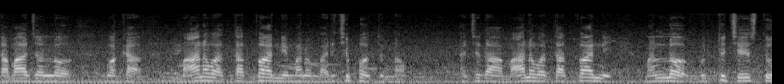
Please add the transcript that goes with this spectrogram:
సమాజంలో ఒక మానవ తత్వాన్ని మనం మరిచిపోతున్నాం. అంచేత ఆ మానవ తత్వాన్ని మనలో గుర్తు చేస్తూ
